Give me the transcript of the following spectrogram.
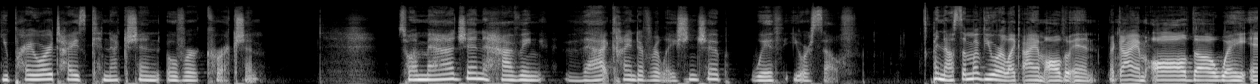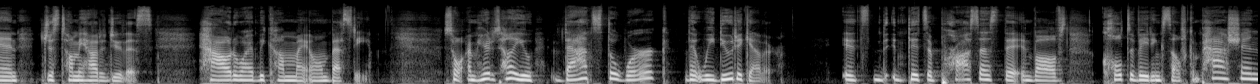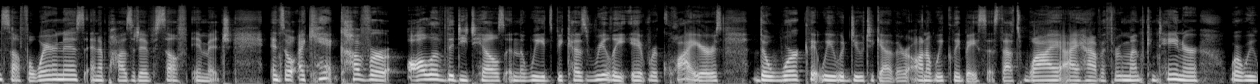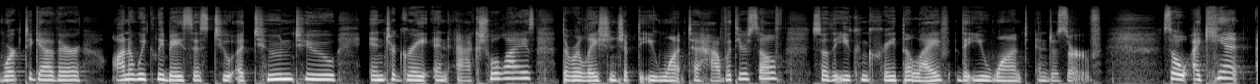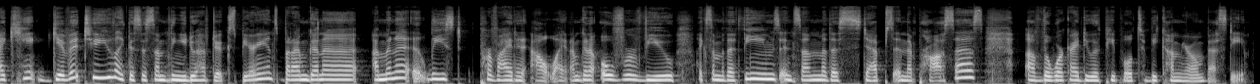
You prioritize connection over correction. So imagine having that kind of relationship with yourself. And now some of you are like, I am all the in. Like, I am all the way in. Just tell me how to do this. How do I become my own bestie? So I'm here to tell you that's the work that we do together. It's it's a process that involves cultivating self-compassion, self-awareness and a positive self-image. And so I can't cover all of the details in the weeds because really it requires the work that we would do together on a weekly basis. That's why I have a 3-month container where we work together on a weekly basis to attune to, integrate and actualize the relationship that you want to have with yourself so that you can create the life that you want and deserve. So I can't I can't give it to you. Like this is something you do have to experience, but I'm going to I'm going to at least provide an outline. I'm going to overview like some of the themes and some of the steps in the process of the work I do with people to become your own bestie.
